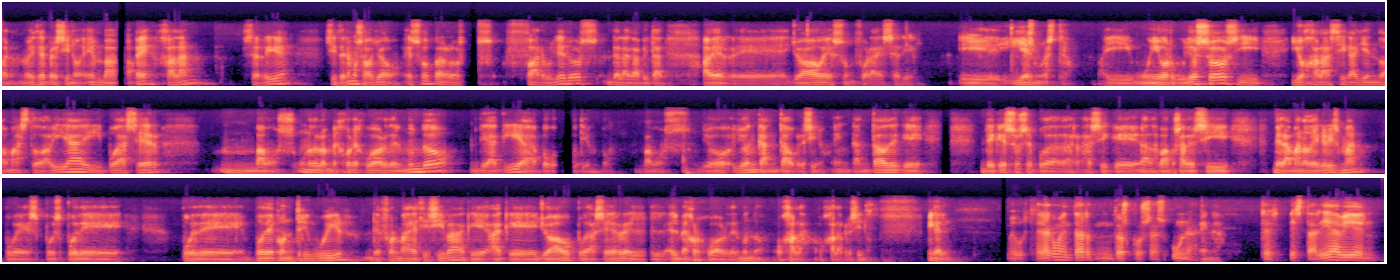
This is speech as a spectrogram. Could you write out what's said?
Bueno, no dice Presino, Mbappé, Jalan, se ríe. Si tenemos a Joao, eso para los farrulleros de la capital. A ver, eh, Joao es un fuera de serie y, es nuestro. Y muy orgullosos y, ojalá siga yendo a más todavía y pueda ser, mm, vamos, uno de los mejores jugadores del mundo de aquí a poco tiempo. Vamos, yo, yo encantado, Presino, encantado de que, de que eso se pueda dar. Así que nada, vamos a ver si, de la mano de Grisman, pues, pues puede, puede, puede contribuir de forma decisiva a que, a que Joao pueda ser el, mejor jugador del mundo. Ojalá, ojalá, Presino. Miguel. Me gustaría comentar dos cosas. Una, Venga. que estaría bien.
